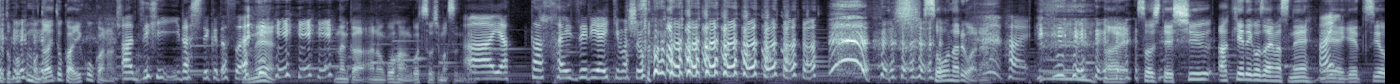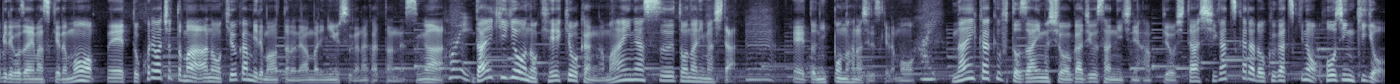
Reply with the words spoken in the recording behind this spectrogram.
ょっと僕も大都会行こうかな あぜひいらしてください、ね。なんかあのご飯ごちそうしますんで。あーやった。サイゼリア行きましょう。そうなるわな。はい。はい、そして週明けでございますね、はい。えー月曜日でございますけども、えーっとこれはちょっとまああの休館日でもあったのであんまりニュースがなかったんですが、はい大企業の景況感がマイナスとなりました、うん。えーっと日本の話ですけどもはい。内閣府と財務省が13日に発表した4月から6月期の法人企業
